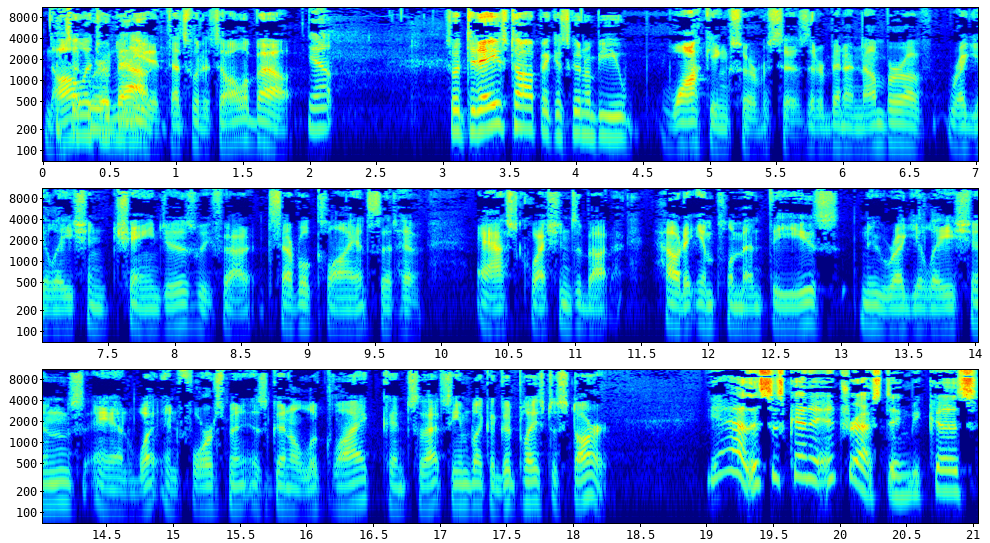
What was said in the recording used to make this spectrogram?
Knowledge when about. you need it. That's what it's all about. Yep. So today's topic is going to be walking surfaces. There have been a number of regulation changes. We've got several clients that have asked questions about how to implement these new regulations and what enforcement is going to look like. And so that seemed like a good place to start. Yeah, this is kind of interesting because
